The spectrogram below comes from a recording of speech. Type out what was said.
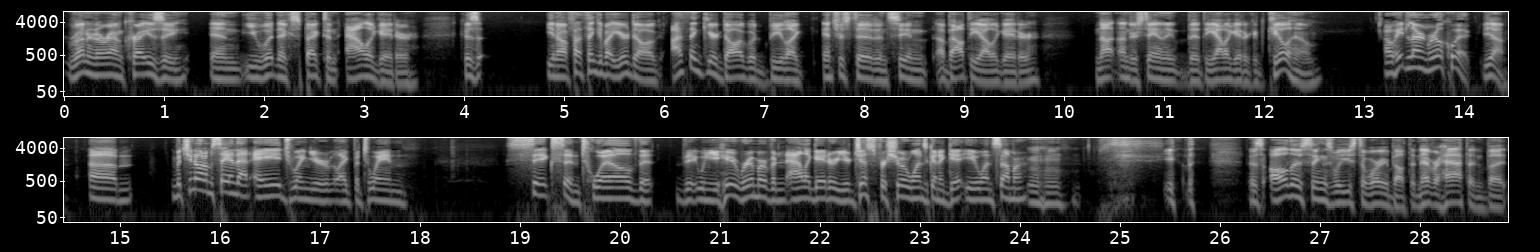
running around crazy, and you wouldn't expect an alligator, because you know if I think about your dog, I think your dog would be like interested in seeing about the alligator, not understanding that the alligator could kill him. Oh, he'd learn real quick. Yeah, Um, but you know what I'm saying? That age when you're like between six and 12, that, that when you hear rumor of an alligator, you're just for sure one's going to get you one summer. Mm-hmm. yeah. there's all those things we used to worry about that never happened, but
